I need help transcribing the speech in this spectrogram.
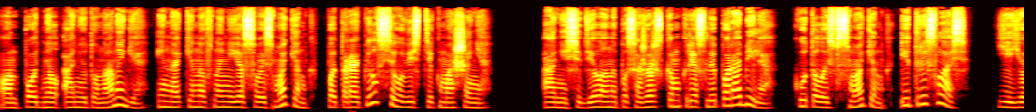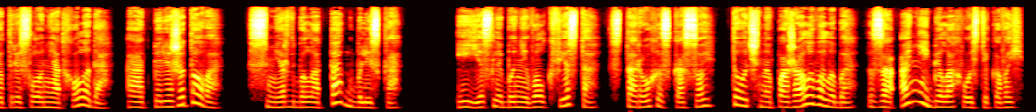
Он поднял Анюту на ноги и, накинув на нее свой смокинг, поторопился увести к машине. Аня сидела на пассажирском кресле парабиля, куталась в смокинг и тряслась. Ее трясло не от холода, а от пережитого, Смерть была так близко. И если бы не волк Феста, старуха с косой точно пожаловала бы за Аней Белохвостиковой,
